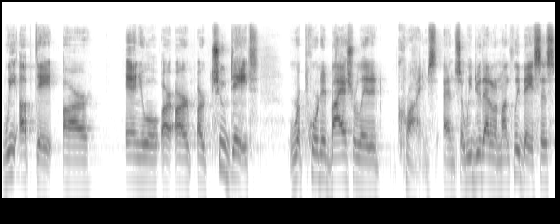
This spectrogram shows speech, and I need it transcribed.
we update our annual, our, our, our to date reported bias related crimes. And so we do that on a monthly basis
